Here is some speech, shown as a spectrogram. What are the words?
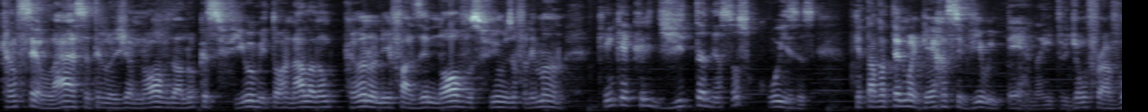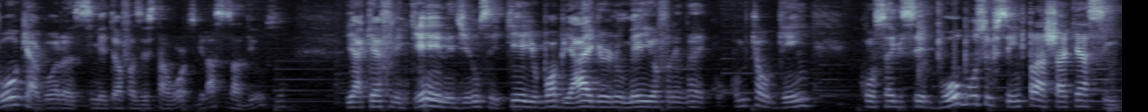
cancelar essa trilogia nova da Lucasfilm, torná-la não cânone e fazer novos filmes. Eu falei, mano, quem que acredita nessas coisas? Porque tava tendo uma guerra civil interna entre o John Favreau, que agora se meteu a fazer Star Wars, graças a Deus, né? E a Kathleen Kennedy, não sei o quê, e o Bob Iger no meio. Eu falei, velho, como que alguém consegue ser bobo o suficiente para achar que é assim?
